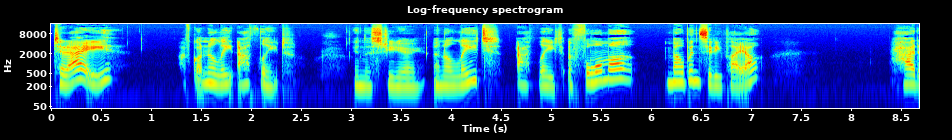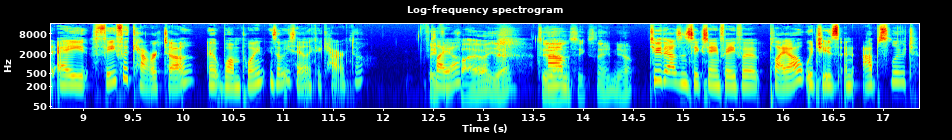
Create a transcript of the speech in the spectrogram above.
Today, I've got an elite athlete in the studio, an elite athlete, a former Melbourne City player, had a FIFA character at one point. Is that what you say, like a character? FIFA player. player, yeah. 2016, yeah. 2016 FIFA player, which is an absolute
